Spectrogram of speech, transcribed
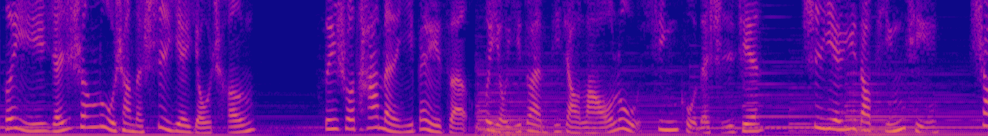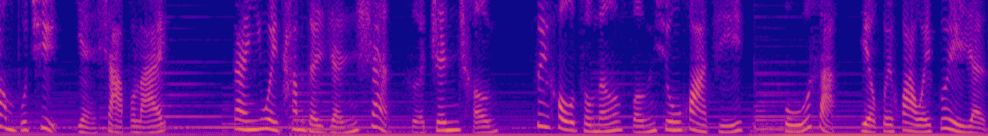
所以人生路上的事业有成。虽说他们一辈子会有一段比较劳碌辛苦的时间。事业遇到瓶颈，上不去也下不来，但因为他们的人善和真诚，最后总能逢凶化吉，菩萨也会化为贵人，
